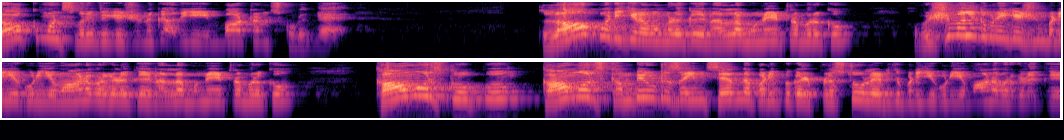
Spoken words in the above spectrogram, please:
டாக்குமெண்ட்ஸ் வெரிஃபிகேஷனுக்கு அதிக இம்பார்ட்டன்ஸ் கொடுங்க. லா படிக்கிறவங்களுக்கு நல்ல முன்னேற்றம் இருக்கும். விஷுவல் கம்யூனிகேஷன் படிக்கக்கூடிய மாணவர்களுக்கு நல்ல முன்னேற்றம் இருக்கும். காமர்ஸ் குரூப்பும் காமர்ஸ் கம்ப்யூட்டர் சயின்ஸ் சேர்ந்த படிப்புகள் ப்ளஸ் டூவில் எடுத்து படிக்கக்கூடிய மாணவர்களுக்கு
